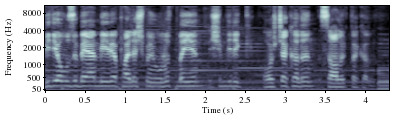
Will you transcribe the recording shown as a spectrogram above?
videomuzu beğenmeyi ve paylaşmayı unutmayın. Şimdilik hoşça kalın, sağlıkla kalın.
